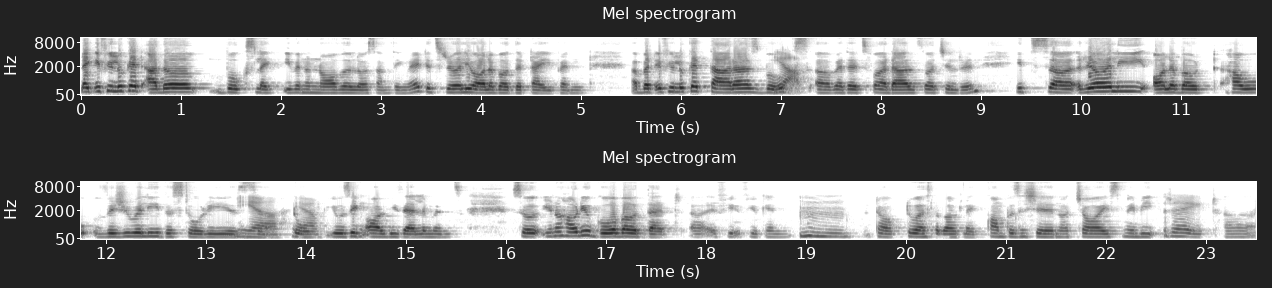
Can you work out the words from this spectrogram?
like if you look at other books like even a novel or something right it's really all about the type. And uh, but if you look at tara's books uh, whether it's for adults or children it's uh, really all about how visually the story is uh, Yeah, told yeah. using all these elements so you know how do you go about that uh, if you if you can Hmm. talk to us about like composition or choice maybe Right. uh,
